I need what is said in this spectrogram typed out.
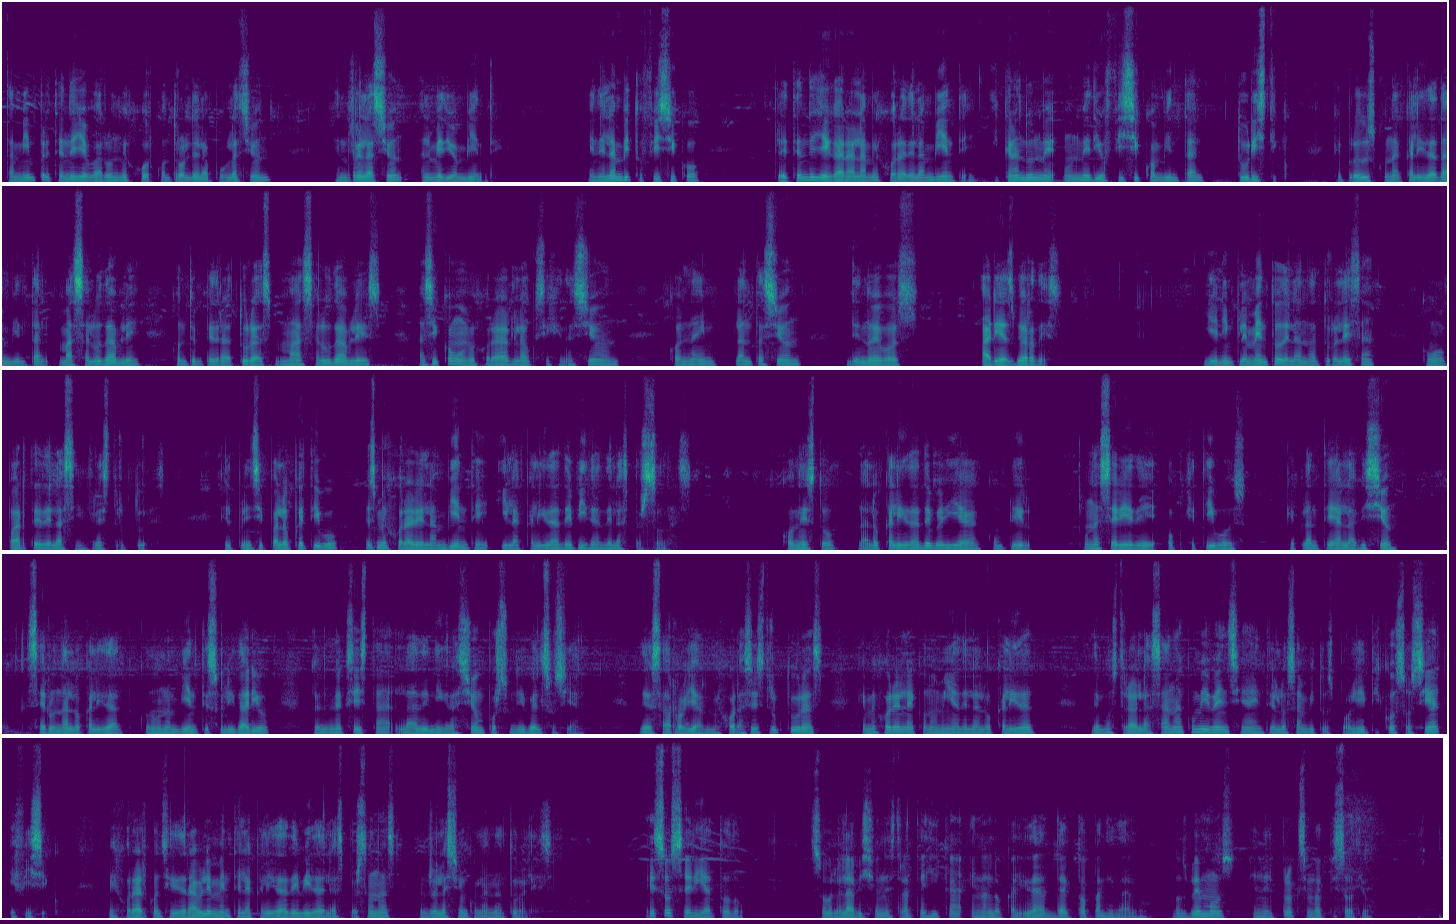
También pretende llevar un mejor control de la población en relación al medio ambiente. En el ámbito físico, pretende llegar a la mejora del ambiente y creando un, medio físico ambiental turístico que produzca una calidad ambiental más saludable, con temperaturas más saludables, así como mejorar la oxigenación con la implantación de nuevas áreas verdes y el implemento de la naturaleza como parte de las infraestructuras. El principal objetivo es mejorar el ambiente y la calidad de vida de las personas. Con esto, la localidad debería cumplir una serie de objetivos que plantea la visión. Ser una localidad con un ambiente solidario donde no exista la denigración por su nivel social, desarrollar mejoras estructuras que mejoren la economía de la localidad, demostrar la sana convivencia entre los ámbitos político, social y físico, mejorar considerablemente la calidad de vida de las personas en relación con la naturaleza. Eso sería todo sobre la visión estratégica en la localidad de Actopan Hidalgo. Nos vemos en el próximo episodio.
